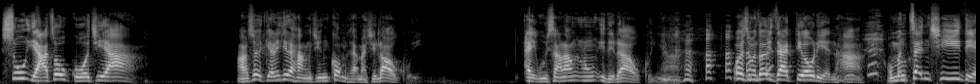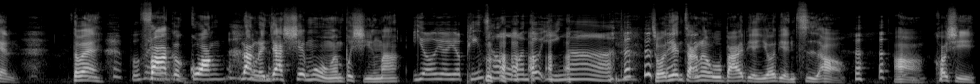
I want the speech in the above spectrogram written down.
输亚洲国家啊！所以今日这个行情共起来嘛是闹亏。哎，为啥拢拢一直闹亏啊？为什么都一直在丢脸哈？我们争气一点。对不对？发个光，让人家羡慕我们不行吗？有有有，平常我们都赢啊。昨天涨了五百点，有点自傲啊。可是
